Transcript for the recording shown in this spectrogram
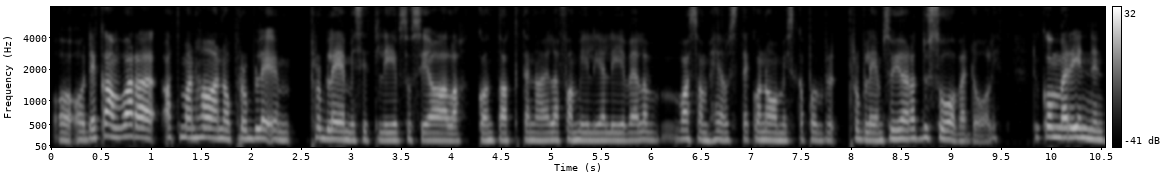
Och, och, det kan vara att man har något problem, problem i sitt liv, sociala kontakterna eller familjelivet eller vad som helst, ekonomiska problem, som gör att du sover dåligt. Du kommer in i,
